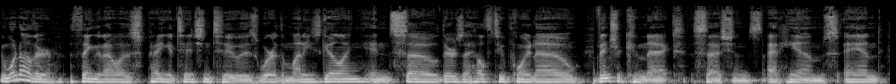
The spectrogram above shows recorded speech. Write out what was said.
One other thing that I was paying attention to is where the money's going. And so there's a Health 2.0 Venture Connect sessions at HIMSS. And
